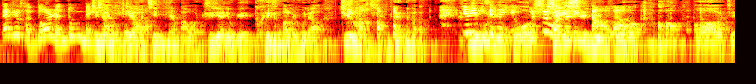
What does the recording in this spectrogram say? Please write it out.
但是很多人都没有。就像你这样，今天把我直接就给推到流量 巨浪前面的，因为你现在已经不是我的领导了。哦哦，这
